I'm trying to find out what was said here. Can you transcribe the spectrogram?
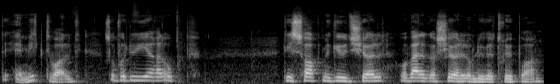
Det er mitt valg. Så får du gjøre det opp. De sak med Gud sjøl, og velger sjøl om du vil tro på han.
